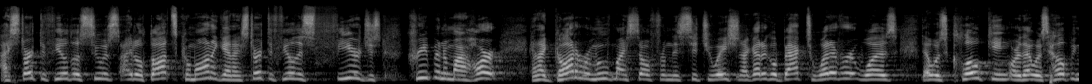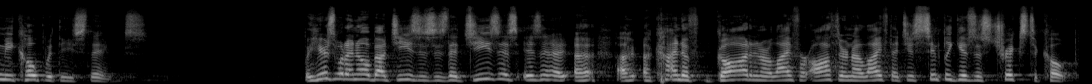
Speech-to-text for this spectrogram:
I start to feel those suicidal thoughts come on again. I start to feel this fear just creep into my heart. And I got to remove myself from this situation. I got to go back to whatever it was that was cloaking or that was helping me cope with these things. But here's what I know about Jesus is that Jesus isn't a, a, a, kind of God in our life or author in our life that just simply gives us tricks to cope.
